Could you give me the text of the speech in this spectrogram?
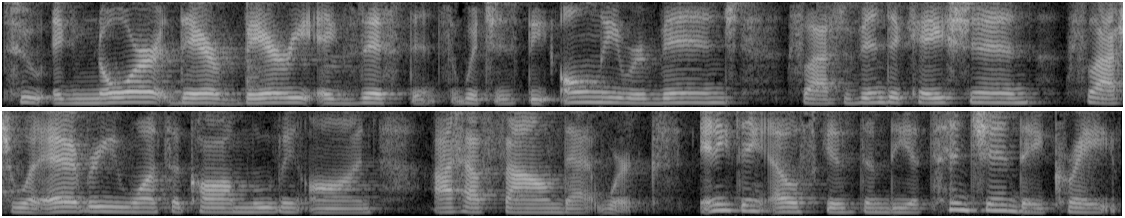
To ignore their very existence, which is the only revenge slash vindication slash whatever you want to call moving on. I have found that works. Anything else gives them the attention they crave.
